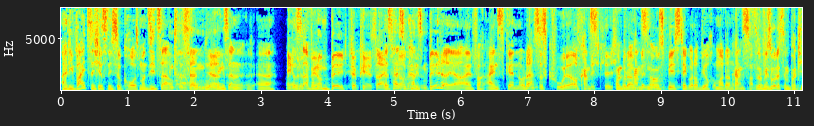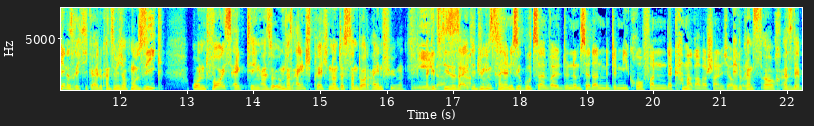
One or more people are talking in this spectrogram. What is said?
Ah, die Weitsicht ist nicht so groß. Man sieht's da Interessant, ja. links an. Äh, Ja, das ist einfach nur ein Bild. Der PS1 Das heißt, du kannst gewesen. Bilder ja einfach einscannen, oder? Das ist cool, Du kannst, offensichtlich. und du oder kannst mit einem USB-Stick oder wie auch immer dann Du kannst anfangen. sowieso, das Importieren ist richtig geil. Du kannst nämlich auch Musik und Voice Acting, also irgendwas einsprechen und das dann dort einfügen. Mega. Da gibt's diese Seite Ja, Das Dreams. kann ja nicht so gut sein, weil du nimmst ja dann mit dem Mikro von der Kamera wahrscheinlich auch. nee, du oder? kannst auch, also der,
